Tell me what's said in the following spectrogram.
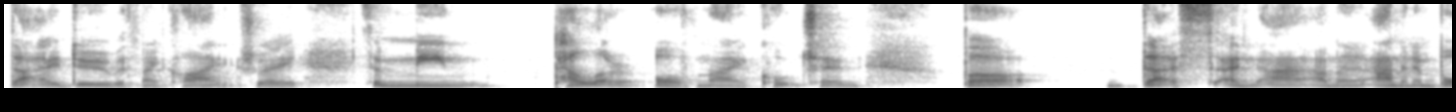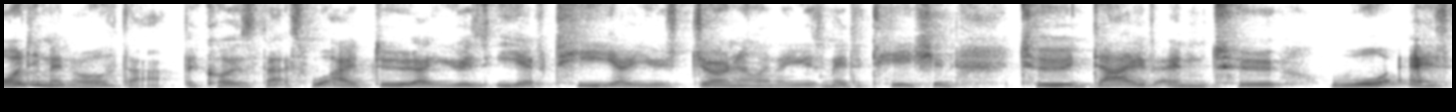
that I do with my clients, right? It's a main pillar of my coaching. But that's and I, I'm, a, I'm an embodiment of that because that's what I do. I use EFT, I use journaling, I use meditation to dive into what is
